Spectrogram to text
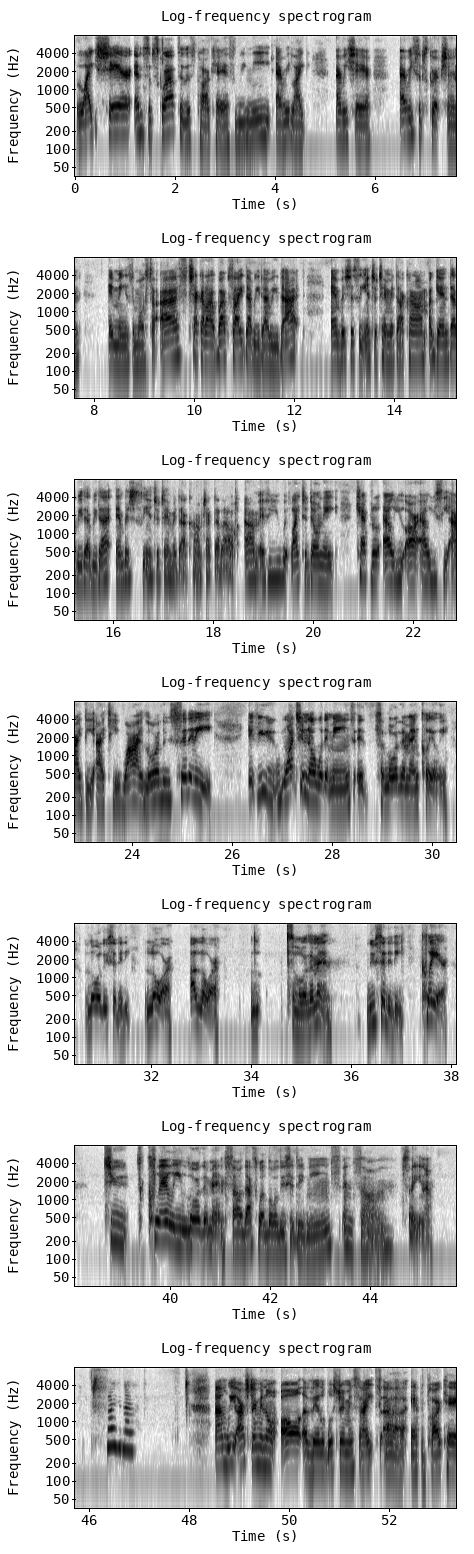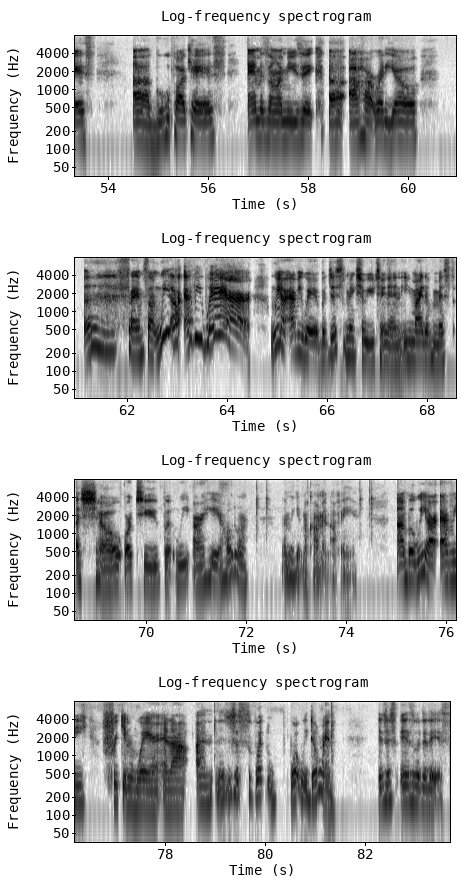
Like, share, and subscribe to this podcast. We need every like, every share, every subscription. It means the most to us. Check out our website, www ambitiouslyentertainment.com. Again, www.ambitiouslyentertainment.com. Check that out. Um, if you would like to donate, capital L U R L U C I D I T Y, Lure Lucidity. If you want to know what it means, it's to lure them in clearly. Lure Lucidity. Lure, allure, to lure them in. Lucidity, clear to clearly lure them in. So that's what lure lucidity means. And so, so you know, so you know. Um, we are streaming on all available streaming sites: uh, Apple Podcasts, uh, Google Podcasts, Amazon Music, uh, iHeartRadio, Samsung. We are everywhere. We are everywhere, but just make sure you tune in. You might have missed a show or two, but we are here. Hold on. Let me get my comment off of here. Um, but we are every freaking where, and uh, and it's just what what we doing. It just is what it is.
